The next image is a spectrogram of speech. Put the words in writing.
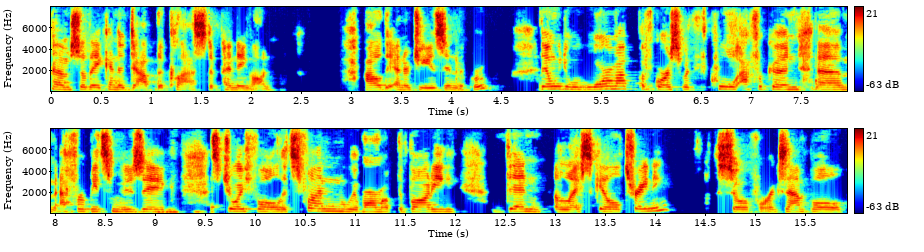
Um, so they can adapt the class depending on how the energy is in the group. Then we do a warm up, of course, with cool African um, Afrobeats music. It's joyful, it's fun. We warm up the body. Then a life skill training. So, for example,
